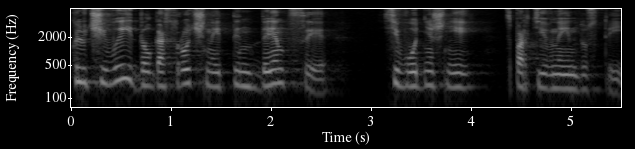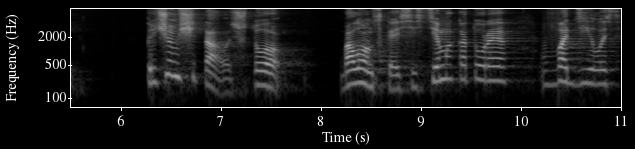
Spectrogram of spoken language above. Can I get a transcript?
ключевые долгосрочные тенденции сегодняшней спортивной индустрии. Причем считалось, что баллонская система, которая вводилась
